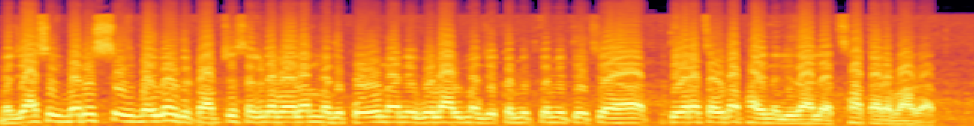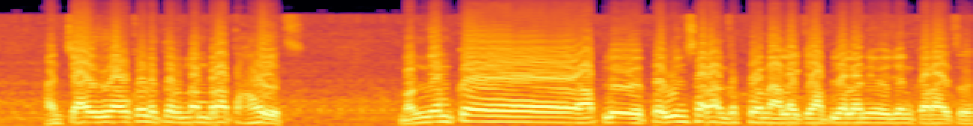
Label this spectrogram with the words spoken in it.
म्हणजे असे बरेचसे बैल होते टॉपचे सगळ्या बैलांमध्ये पळून आणि गुलाल म्हणजे कमीत कमी त्याच्या तेरा चौदा फायनली झाल्यात सातारा भागात. आणि चाळीसगावकडे तर नंबरात आहेच. मग नेमकं आपले प्रवीण सरांचा फोन आला की आपल्याला नियोजन करायचं.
